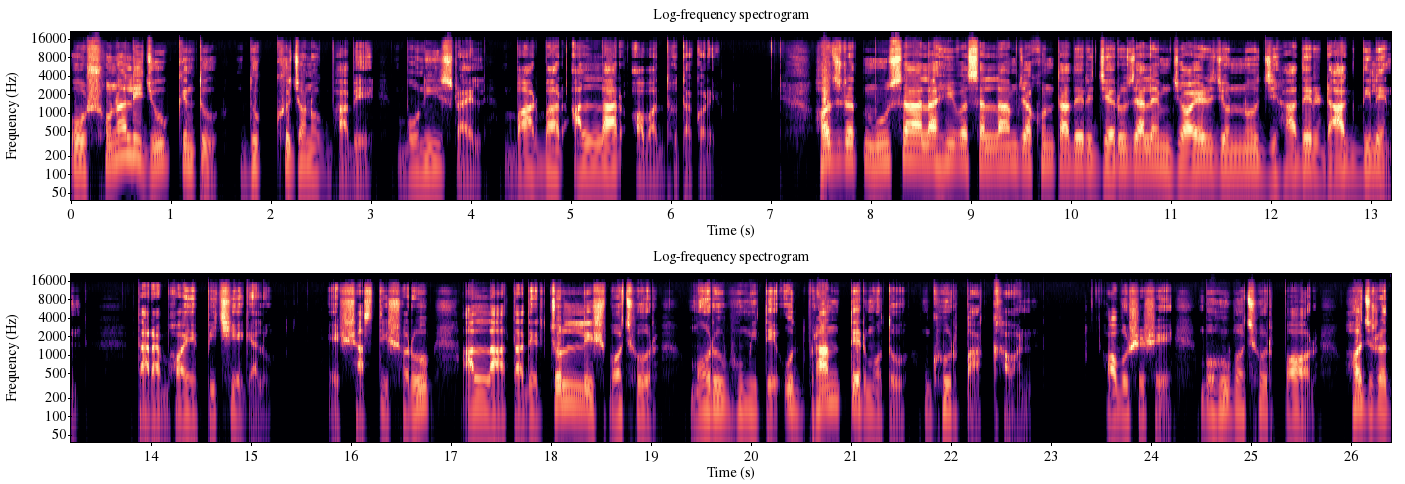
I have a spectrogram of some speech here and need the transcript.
ও সোনালী যুগ কিন্তু দুঃখজনকভাবে বনি ইসরায়েল বারবার আল্লাহর অবাধ্যতা করে। হজরত মুসা আলাহি ওয়াসাল্লাম যখন তাদের জেরুজালেম জয়ের জন্য জিহাদের ডাক দিলেন, তারা ভয়ে পিছিয়ে গেল। এর শাস্তিস্বরূপ আল্লাহ তাদের চল্লিশ বছর মরুভূমিতে উদ্ভ্রান্তের মতো ঘুরপাক খাওয়ান। অবশেষে বহু বছর পর হজরত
